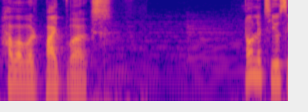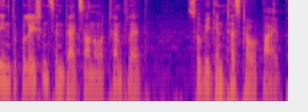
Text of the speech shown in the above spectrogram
how our pipe works. Now let's use the interpolation syntax on our template so we can test our pipe.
